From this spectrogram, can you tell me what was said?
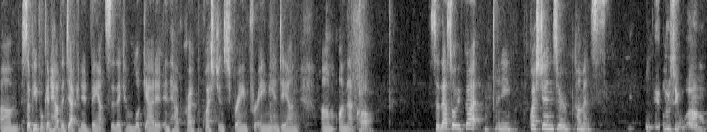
Um, so people can have the deck in advance so they can look at it and have questions framed for Amy and Dan um, on that call. So that's what we've got. Any questions or comments? Lucy, um,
